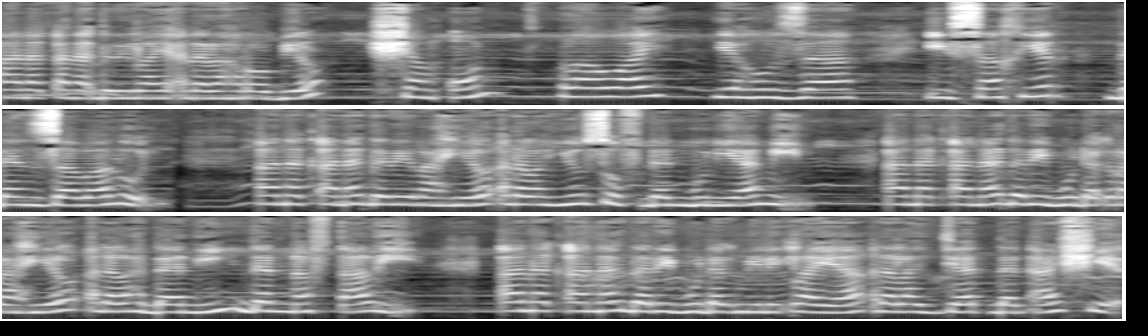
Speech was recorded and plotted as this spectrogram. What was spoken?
Anak-anak dari Laya adalah Robil, Syamun, Lawai, Yahuza, Isakhir, dan Zabalun. Anak-anak dari Rahil adalah Yusuf dan Bunyamin. Anak-anak dari budak Rahil adalah Dani dan Naftali. Anak-anak dari budak milik Laya adalah Jad dan Ashir.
